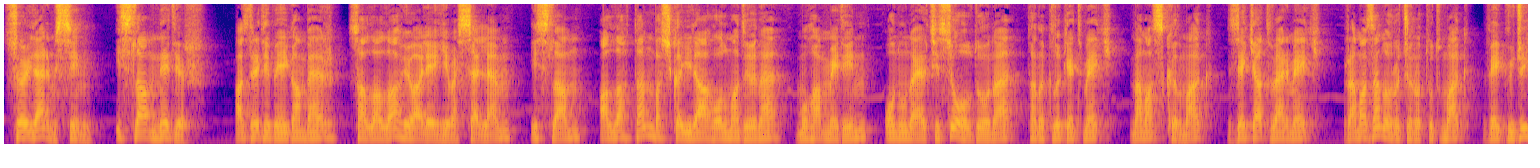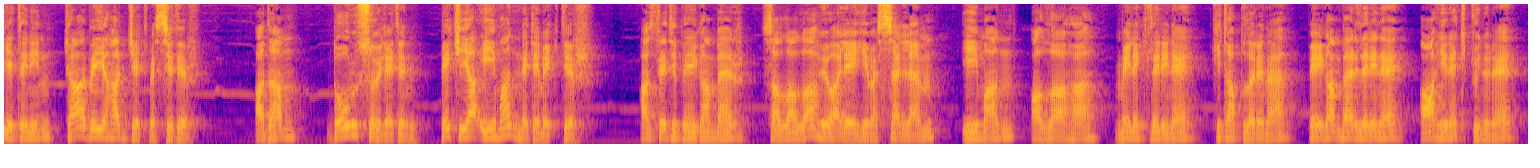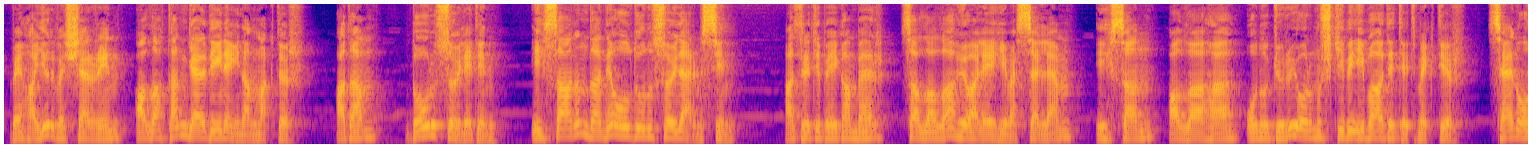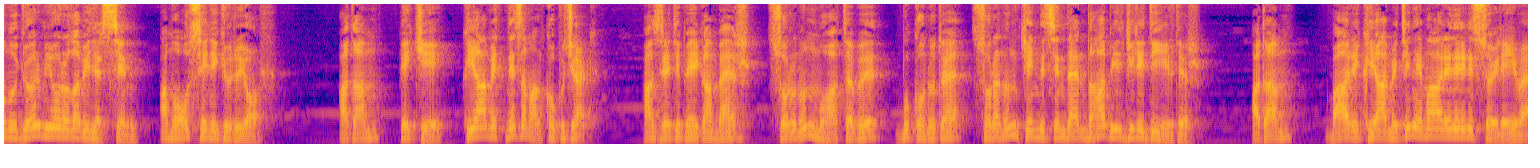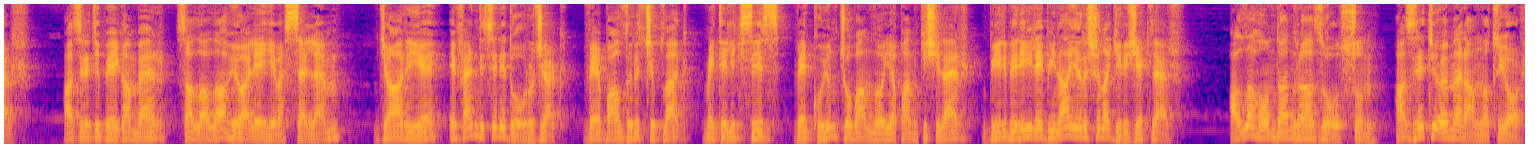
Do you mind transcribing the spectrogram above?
söyler misin İslam nedir?'' Hazreti Peygamber sallallahu aleyhi ve sellem İslam Allah'tan başka ilah olmadığına, Muhammed'in onun elçisi olduğuna tanıklık etmek, namaz kılmak, zekat vermek, Ramazan orucunu tutmak ve gücü yetenin Kabe'yi hac etmesidir. Adam, doğru söyledin. Peki ya iman ne demektir? Hazreti Peygamber sallallahu aleyhi ve sellem, iman Allah'a, meleklerine, kitaplarına, peygamberlerine, ahiret gününe ve hayır ve şerrin Allah'tan geldiğine inanmaktır. Adam, doğru söyledin. İhsanın da ne olduğunu söyler misin? Hazreti Peygamber sallallahu aleyhi ve sellem, İhsan Allah'a onu görüyormuş gibi ibadet etmektir. Sen onu görmüyor olabilirsin ama o seni görüyor. Adam peki kıyamet ne zaman kopacak? Hazreti Peygamber sorunun muhatabı bu konuda soranın kendisinden daha bilgili değildir. Adam bari kıyametin emarelerini söyleyiver. Hazreti Peygamber sallallahu aleyhi ve sellem cariye efendisini doğuracak ve baldırı çıplak, meteliksiz ve koyun çobanlığı yapan kişiler birbiriyle bina yarışına girecekler. Allah ondan razı olsun. Hazreti Ömer anlatıyor.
